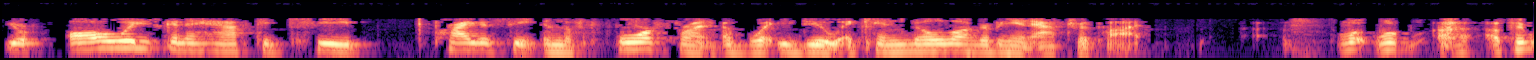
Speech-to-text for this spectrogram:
You're always going to have to keep privacy in the forefront of what you do. It can no longer be an afterthought. What, what, I think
